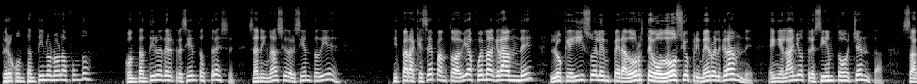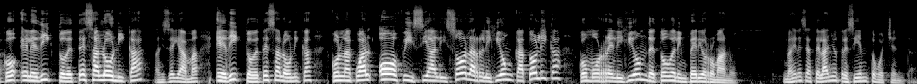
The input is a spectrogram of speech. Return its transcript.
Pero Constantino no la fundó. Constantino es del 313, San Ignacio del 110. Y para que sepan, todavía fue más grande lo que hizo el emperador Teodosio I el Grande en el año 380. Sacó el edicto de Tesalónica, así se llama, edicto de Tesalónica, con la cual oficializó la religión católica como religión de todo el imperio romano. Imagínense hasta el año 380.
